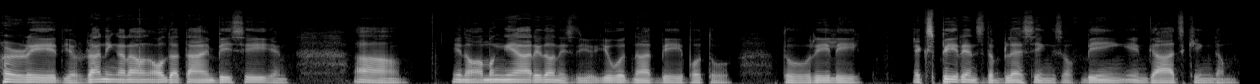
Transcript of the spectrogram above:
hurried, you're running around all the time, busy, and uh, you know, ang mangyayari doon is you, you would not be able to to really experience the blessings of being in God's kingdom.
